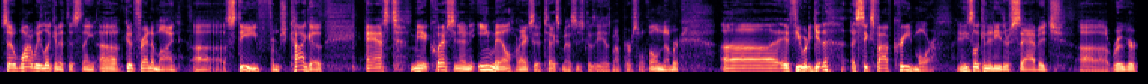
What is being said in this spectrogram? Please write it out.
So why are we looking at this thing? A good friend of mine, uh, Steve from Chicago, asked me a question in an email, or actually a text message, because he has my personal phone number. Uh, if you were to get a, a 6.5 Creedmoor, and he's looking at either Savage, uh, Ruger,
